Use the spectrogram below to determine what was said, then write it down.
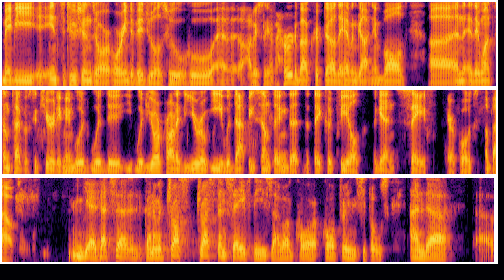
maybe institutions or, or individuals who who uh, obviously have heard about crypto, they haven't gotten involved, uh, and they, they, want some type of security. I mean, would would the would your product Euro E would that be something that that they could feel again safe air quotes about? Yeah, that's a, kind of a trust trust and safety is our core core principles, and. Uh, uh,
